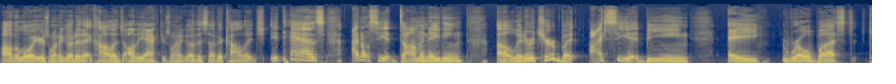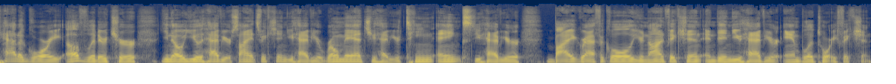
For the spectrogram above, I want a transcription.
All the lawyers want to go to that college. All the actors want to go to this other college. It has I don't see it dominating uh, literature but I see it being a robust category of literature. You know, you have your science fiction, you have your romance, you have your teen angst, you have your biographical, your nonfiction, and then you have your ambulatory fiction.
